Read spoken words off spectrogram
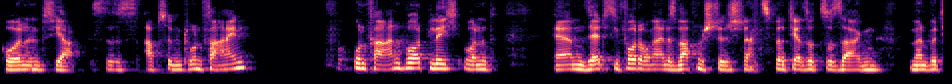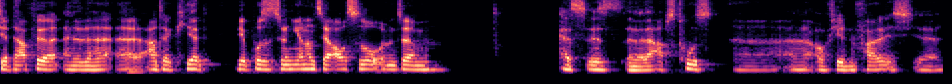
und ja, es ist absolut unverein, unverantwortlich und Ähm, selbst die Forderung eines Waffenstillstands wird ja sozusagen, man wird ja dafür äh, äh, attackiert. Wir positionieren uns ja auch so und ähm, es ist äh, abstrus äh, auf jeden Fall. Ich äh,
